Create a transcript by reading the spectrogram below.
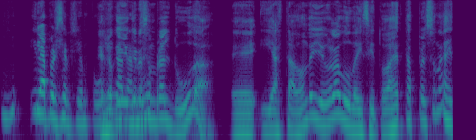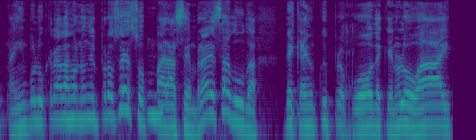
y la percepción pública. Es lo que yo quiero sembrar duda. Eh, y hasta dónde llegó la duda. Y si todas estas personas están involucradas o no en el proceso para sembrar esa duda de que hay un quid pro quo, de que no lo hay,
